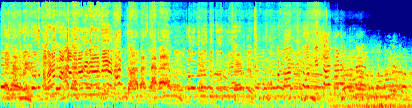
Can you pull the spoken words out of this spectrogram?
ਮੈਡਮ ਪਰਚਾ ਦੇ ਦਾਂਗੇ ਫਿਰ ਇਹਨਾਂ ਤੇ ਚਲੋ ਮੈਡਮ ਸਾਈਡ ਦਿਓ ਕੀਤਾ ਇਹਨਾਂ ਨੇ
